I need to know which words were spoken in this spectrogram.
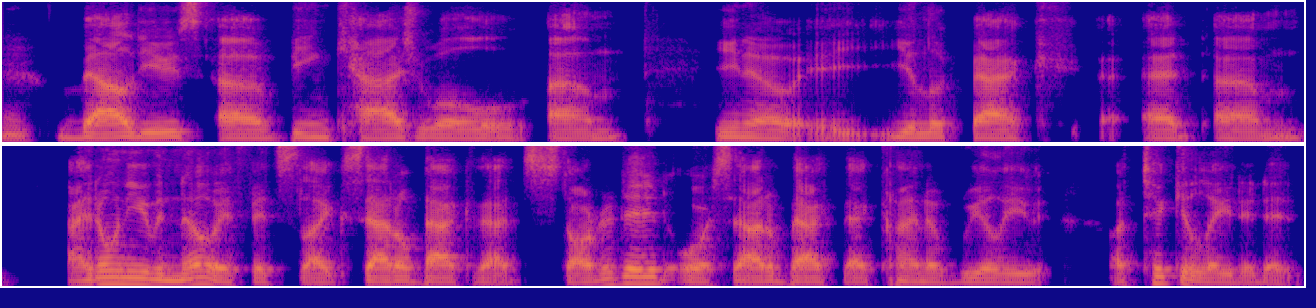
mm. values of being casual. Um, you know, you look back at, um, I don't even know if it's like Saddleback that started it or Saddleback that kind of really articulated it.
